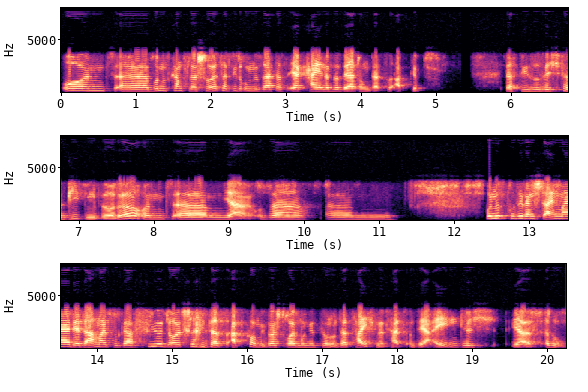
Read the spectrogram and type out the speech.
Und äh, Bundeskanzler Scholz hat wiederum gesagt, dass er keine Bewertung dazu abgibt, dass diese sich verbieten würde. Und ähm, ja, unser ähm, Bundespräsident Steinmeier, der damals sogar für Deutschland das Abkommen über Streumunition unterzeichnet hat und der eigentlich, ja, also,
